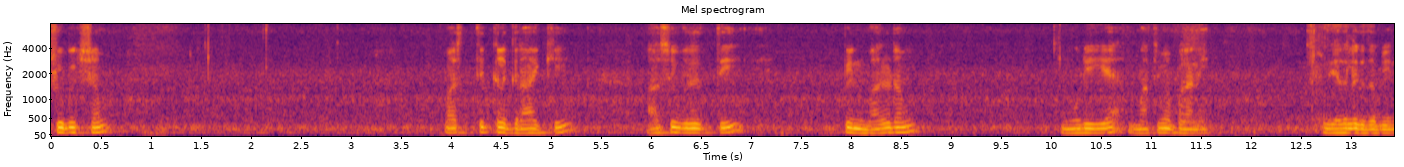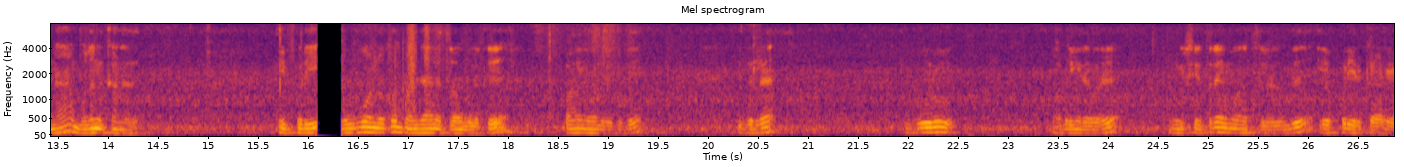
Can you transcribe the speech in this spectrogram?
சுபிக்ஷம். வஸ்துக்கள் கிராக்கி அசுவிருத்தி பின் வருடம் முடிய மத்திம பலனி. இது எதில் இருக்குது அப்படின்னா புதனுக்கானது இப்படி ஒவ்வொன்றுக்கும் பஞ்சாங்கத்தில் உங்களுக்கு பலன் வந்திருக்குது. இதில் குரு அப்படிங்கிறவர் உங்கள் சித்திரை மாதத்திலிருந்து எப்படி இருக்கார்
